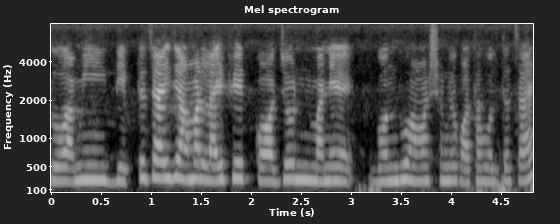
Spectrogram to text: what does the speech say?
তো আমি দেখতে চাই যে আমার লাইফে কজন মানে বন্ধু আমার সঙ্গে কথা বলতে চায়।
